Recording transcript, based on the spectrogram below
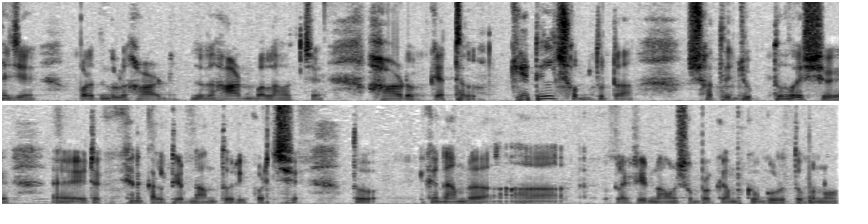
এই যে পরাধীনগুলো হার্ড যদি হার্ড বলা হচ্ছে হার্ড অফ ক্যাটেল ক্যাটেল শব্দটা সাথে যুক্ত হয়ে সে এটাকে এখানে কালেক্টিভ নাম তৈরি করছে। তো এখানে আমরা কালেক্টিভ নাম সম্পর্কে আমরা খুব গুরুত্বপূর্ণ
